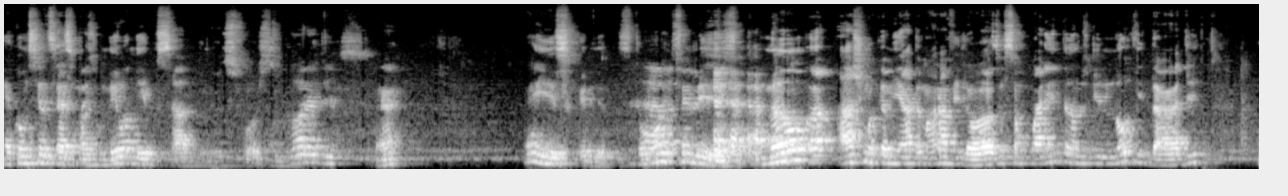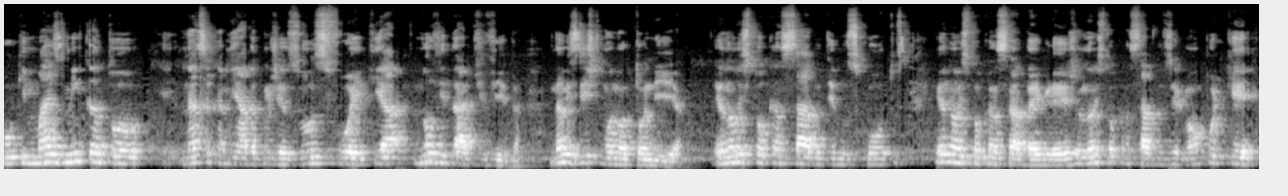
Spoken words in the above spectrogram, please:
é como se eu dissesse, mas o meu amigo sabe do meu esforço. Glória a Deus. É, é isso, queridos. Estou muito feliz. Não acho uma caminhada maravilhosa, são 40 anos de novidade. O que mais me encantou nessa caminhada com Jesus foi que a novidade de vida. Não existe monotonia. Eu não estou cansado de ir nos cultos, eu não estou cansado da igreja, eu não estou cansado dos irmãos, porque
